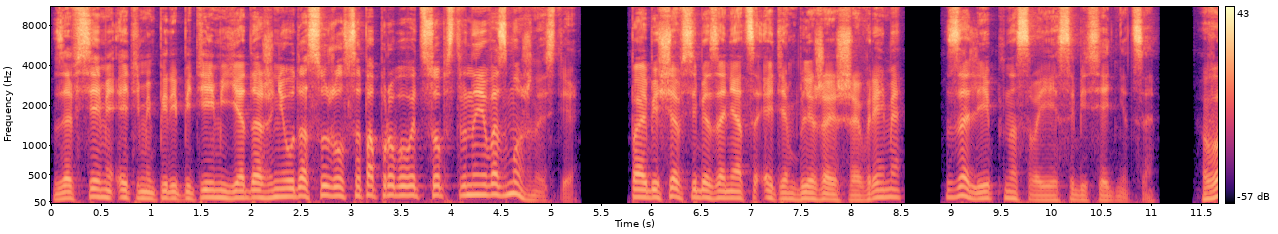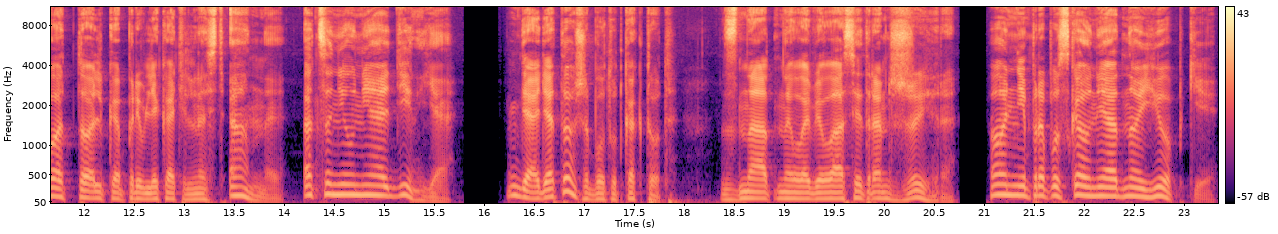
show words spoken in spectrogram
За всеми этими перипетиями я даже не удосужился попробовать собственные возможности. Пообещав себе заняться этим в ближайшее время, залип на своей собеседнице. Вот только привлекательность Анны оценил не один я, Дядя тоже был тут как тут. Знатный ловелас и транжира. Он не пропускал ни одной юбки.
